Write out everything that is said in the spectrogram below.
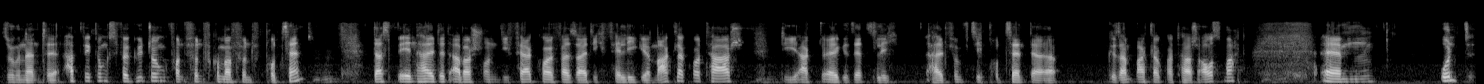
sogenannte Abwicklungsvergütung von 5,5 Prozent. Mhm. Das beinhaltet aber schon die verkäuferseitig fällige Maklerkortage, die aktuell gesetzlich halt 50 Prozent der Gesamtmaklerkortage ausmacht. Ähm, und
